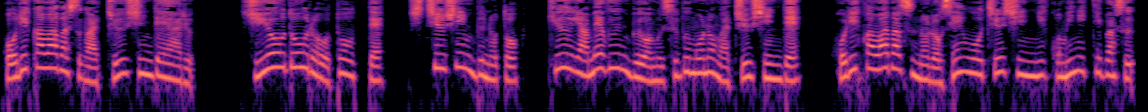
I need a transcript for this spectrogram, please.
堀川バスが中心である。主要道路を通って、市中心部のと旧八女郡部を結ぶものが中心で、堀川バスの路線を中心にコミュニティバス、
